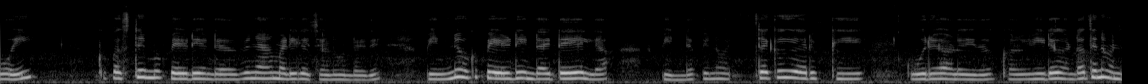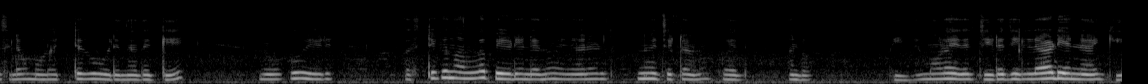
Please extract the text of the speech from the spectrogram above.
പോയി. ഫസ്റ്റ് ടൈം പേടിയുണ്ടായിരുന്നു അപ്പോൾ ഞാൻ മടിയിൽ വെച്ചാണ് കൊണ്ടുപോയത്. പിന്നെ ഒക്കെ പേടി ഉണ്ടായിട്ടേ ഇല്ല. പിന്നെ പിന്നെ ഒറ്റയ്ക്ക് കയറി കീ ഊരുകയാണ് ചെയ്തത്. വീഡിയോ കണ്ടാൽ തന്നെ മനസ്സിലാവും മോൾ ഒറ്റയ്ക്ക് ഊരുന്നതൊക്കെ. നോക്കൂ വീഡിയോ ഫസ്റ്റൊക്കെ നല്ല പേടിയുണ്ടായിരുന്നു. ഞാനെടുത്തു വെച്ചിട്ടാണ് പോയത്. കണ്ടോ? പിന്നെ മോളെ ചിട ജില്ലാടി തന്നെ ആക്കി.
